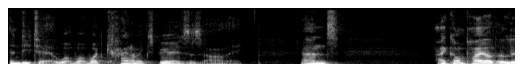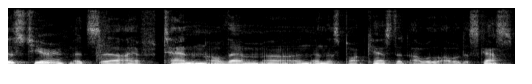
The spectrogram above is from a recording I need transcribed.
in detail? What what, what kind of experiences are they? And I compiled a list here. It's uh, I have ten of them uh, in, in this podcast that I will I will discuss.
